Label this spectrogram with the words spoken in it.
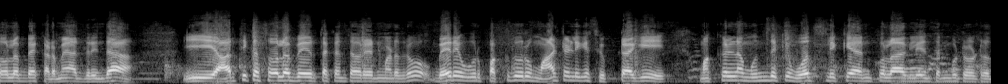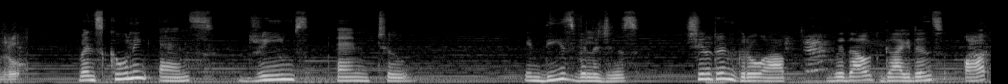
ಸೌಲಭ್ಯ ಕಡಿಮೆ ಆದ್ರಿಂದ ಈ ಆರ್ಥಿಕ ಸೌಲಭ್ಯ ಇರ್ತಕ್ಕಂಥವ್ರು ಏನು ಮಾಡಿದ್ರು ಬೇರೆ ಊರು ಪಕ್ಕದೂರು ಮಾಟಳ್ಳಿಗೆ ಶಿಫ್ಟ್ ಆಗಿ ಮಕ್ಕಳನ್ನ ಮುಂದಕ್ಕೆ ಓದಿಸ್ಲಿಕ್ಕೆ ಅನುಕೂಲ ಆಗಲಿ ಅಂತ ಅಂದ್ಬಿಟ್ಟು ಹೊರಟಿದ್ರು. When schooling ends dreams end too in these villages children grow up without guidance or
